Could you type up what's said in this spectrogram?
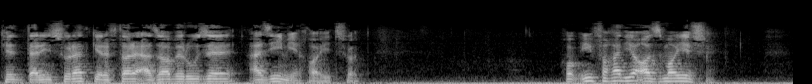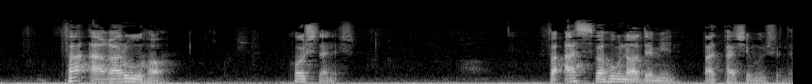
که در این صورت گرفتار عذاب روز عظیمی خواهید شد. خب این فقط یه آزمایشه. فعقروها کشتنش. فاسفهو نادمین. بعد پشیمون شده.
